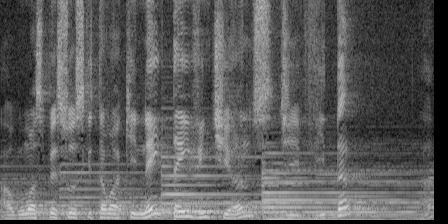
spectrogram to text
Algumas pessoas que estão aqui nem têm 20 anos de vida. Tá?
